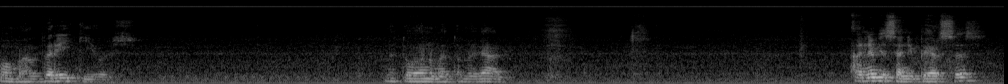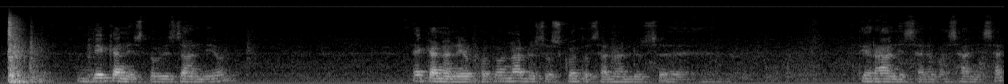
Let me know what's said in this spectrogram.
ο Μαυρίκιος με το όνομα το μεγάλο. Ανέβησαν οι Πέρσες, μπήκαν στο Βυζάντιο, έκαναν έμφωτο, άλλους το σκότωσαν, άλλους ε, τυράννησαν, βασάνισαν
